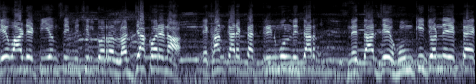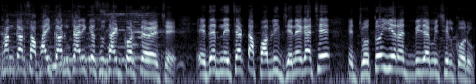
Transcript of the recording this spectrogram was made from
যে ওয়ার্ডে টিএমসি মিছিল করার লজ্জা করে না, এখানকার একটা তৃণমূল নেতার নেতার যে হুমকির জন্য একটা এখানকার সাফাই কর্মচারীকে সুসাইড করতে হয়েছে এদের নেচারটা পাবলিক জেনে গেছে এ যতই এরা বিজয় মিছিল করুক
